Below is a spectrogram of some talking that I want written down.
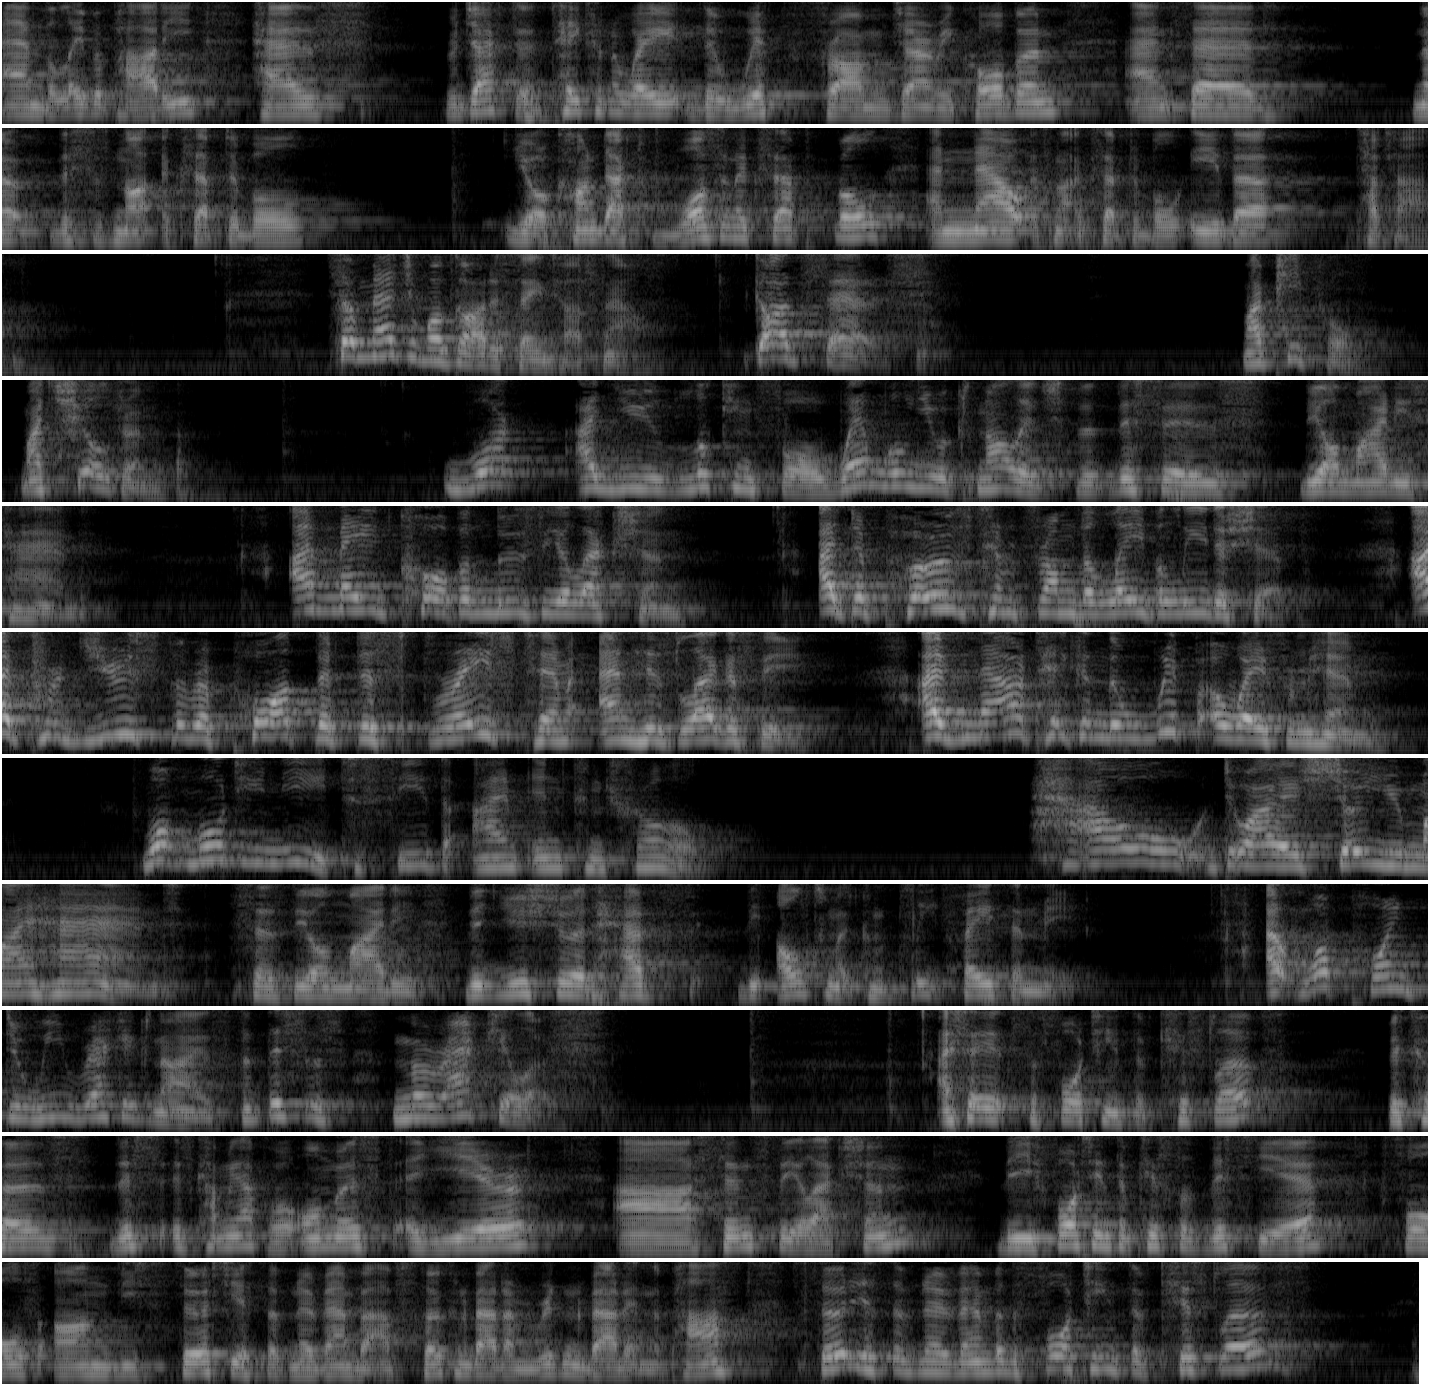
and the Labour Party has rejected, taken away the whip from Jeremy Corbyn and said, no, this is not acceptable. Your conduct wasn't acceptable, and now it's not acceptable either. Ta ta. So imagine what God is saying to us now. God says, My people, my children, what are you looking for? When will you acknowledge that this is the Almighty's hand? I made Corbyn lose the election. I deposed him from the Labour leadership. I produced the report that disgraced him and his legacy. I've now taken the whip away from him. What more do you need to see that I'm in control? How do I show you my hand, says the Almighty, that you should have the ultimate complete faith in me? At what point do we recognize that this is miraculous? I say it's the 14th of Kislev because this is coming up. We're almost a year uh, since the election. The 14th of Kislev this year falls on the 30th of November. I've spoken about it, I've written about it in the past. 30th of November, the 14th of Kislev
